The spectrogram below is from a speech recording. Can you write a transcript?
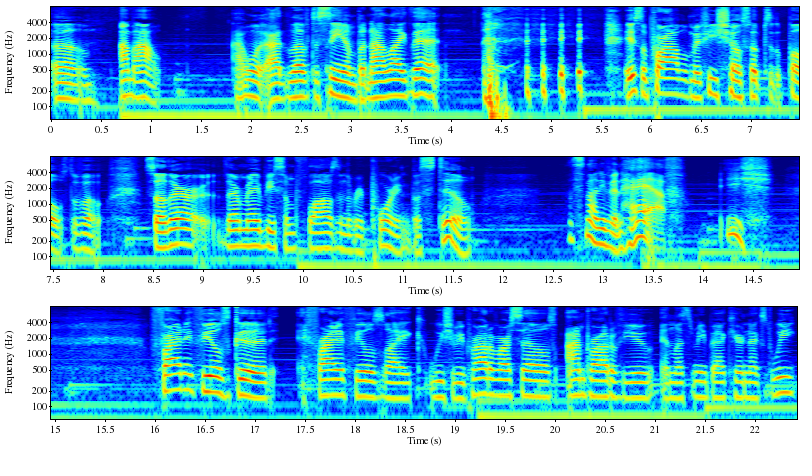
um, I'm out. I would I'd love to see him, but not like that. it's a problem if he shows up to the polls to vote. So there there may be some flaws in the reporting, but still, that's not even half. Eesh. Friday feels good. Friday feels like we should be proud of ourselves. I'm proud of you, and let's meet back here next week.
